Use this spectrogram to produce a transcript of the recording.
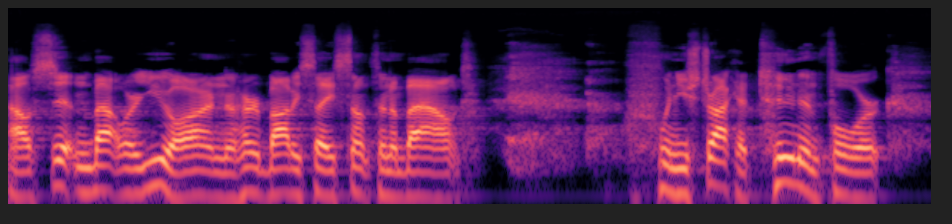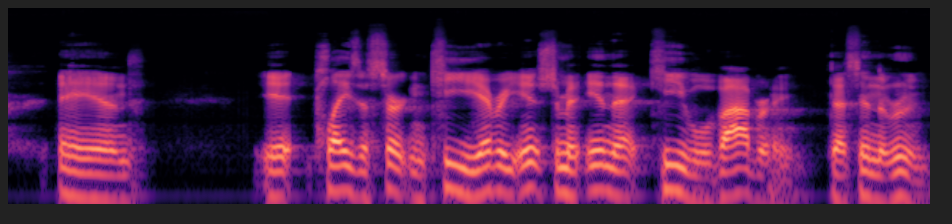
I was sitting about where you are and I heard Bobby say something about when you strike a tuning fork and it plays a certain key, every instrument in that key will vibrate that's in the room.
